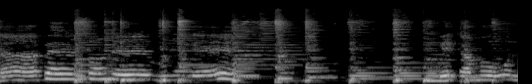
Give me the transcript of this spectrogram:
la personne munyege ke cameroun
